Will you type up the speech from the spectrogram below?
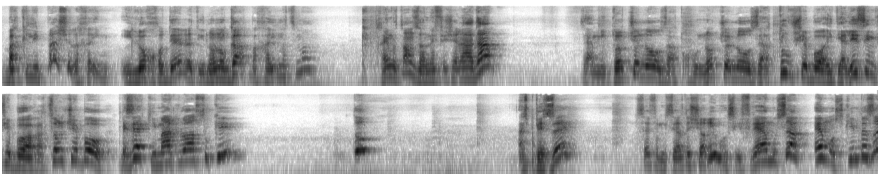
בקליפה של החיים. היא לא חודרת, היא לא נוגעת בחיים עצמם. החיים עצמם זה הנפש של האדם. זה המידות שלו, זה התכונות שלו, זה הטוב שבו, האידיאליזם שבו, הרצון שבו, בזה כמעט לא עסוקים. טוב. אז בזה, ספר מסיעת ישרים או ספרי המוסר, הם עוסקים בזה.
